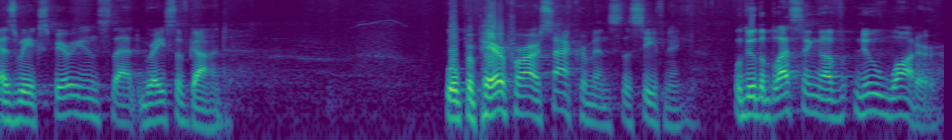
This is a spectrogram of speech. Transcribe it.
as we experience that grace of God, we'll prepare for our sacraments this evening. We'll do the blessing of new water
